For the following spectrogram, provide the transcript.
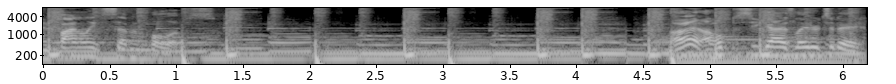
and finally seven pull-ups. All right, I hope to see you guys later today.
